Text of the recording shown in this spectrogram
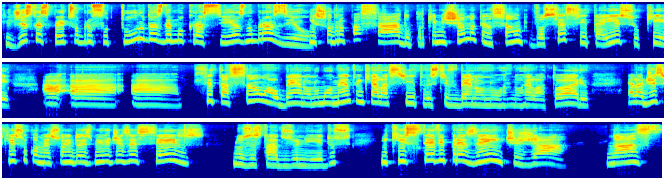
que diz respeito sobre o futuro das democracias no Brasil. E sobre o passado, porque me chama a atenção que você cita isso, que a, a, a citação ao Bannon, no momento em que ela cita o Steve Bannon no, no relatório, ela diz que isso começou em 2016 nos Estados Unidos e que esteve presente já nas,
